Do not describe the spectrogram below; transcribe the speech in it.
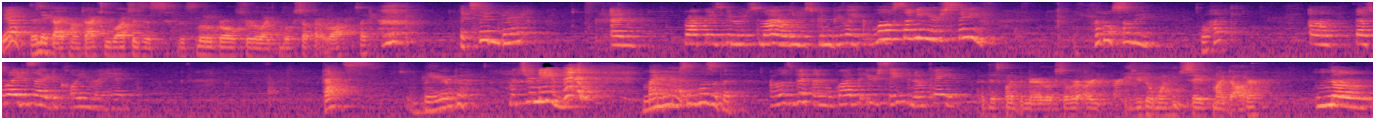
Yeah, they make eye contact. He watches this this little girl sort of like looks up at Rock. It's like, it's him, Dad. And Rock is gonna smile and he's gonna be like, "Little Sunny, you're safe." Little Sunny. What? Uh, that's what I decided to call you in my head. That's weird. What's your name? My name's Elizabeth. Elizabeth. I'm glad that you're safe and okay. At this point, the mayor looks over. Are, are you the one who saved my daughter? No,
